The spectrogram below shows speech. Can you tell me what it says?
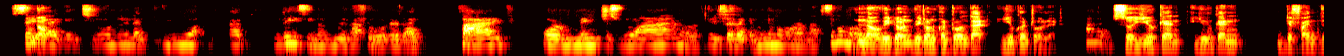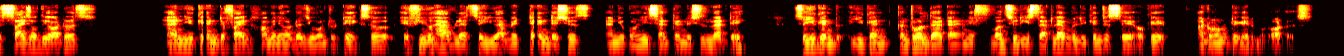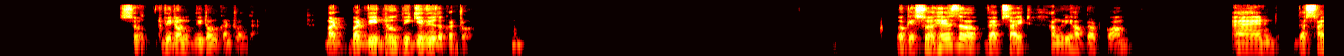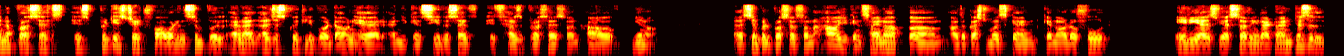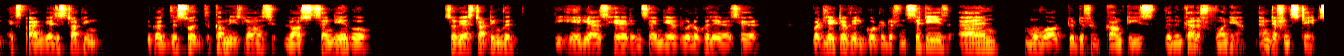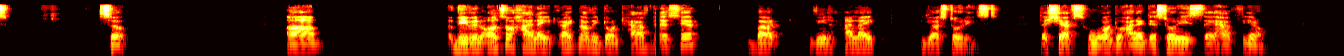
Say No. like it's only like one, at least, you know, you have to order like five or maybe just one, or is there like a minimum or a maximum? or- No, we don't we don't control that. You control it. Oh, So you can you can define the size of the orders and you can define how many orders you want to take. So if you have, let's say you have made 10 dishes and you can only sell 10 dishes in that day. So you can you can control that. And if once you reach that level, you can just say, okay, I don't want to take any more orders. So we don't we don't control that. But but we do we give you the control. Okay, so here's the website, hungryhop.com. And the sign up process is pretty straightforward and simple. And I'll, I'll just quickly go down here and you can see the set, it has a process on how, you know, a simple process on how you can sign up, um, how the customers can, can order food, areas we are serving right now. And this will expand. We are just starting because this was the company is launched, launched in San Diego. So we are starting with the areas here in San Diego, local areas here. But later we'll go to different cities and move out to different counties within California and different states. So um, we will also highlight, right now we don't have this here, but we'll highlight your stories. The chefs who want to highlight their stories, they have, you know,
